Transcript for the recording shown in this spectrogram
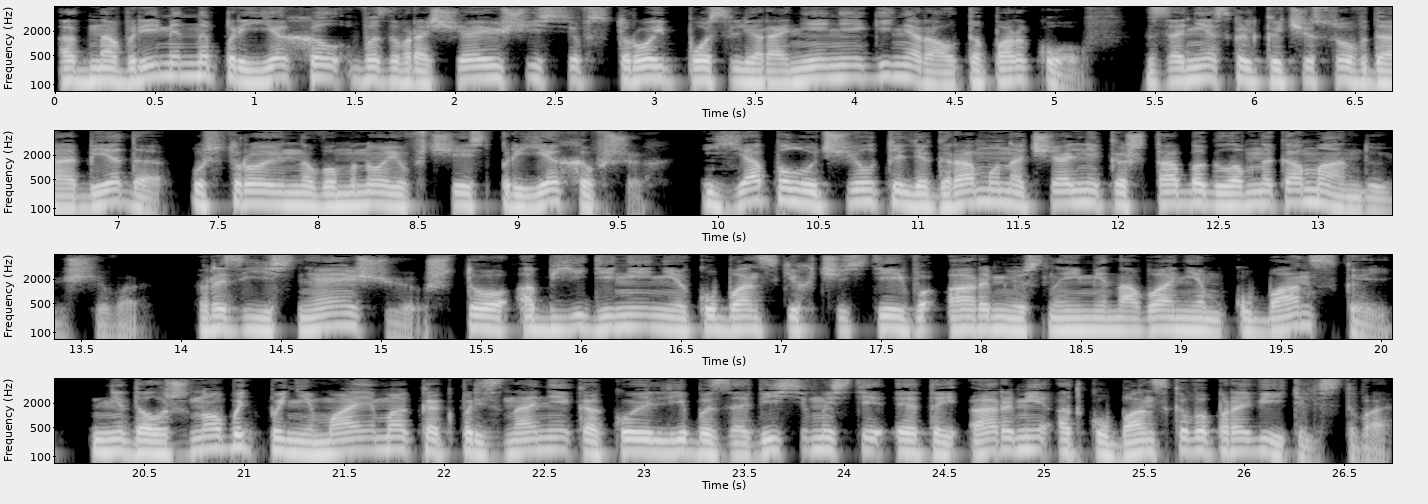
одновременно приехал возвращающийся в строй после ранения генерал Топорков. За несколько часов до обеда, устроенного мною в честь приехавших, я получил телеграмму начальника штаба главнокомандующего, разъясняющую, что объединение кубанских частей в армию с наименованием «Кубанской» не должно быть понимаемо как признание какой-либо зависимости этой армии от кубанского правительства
